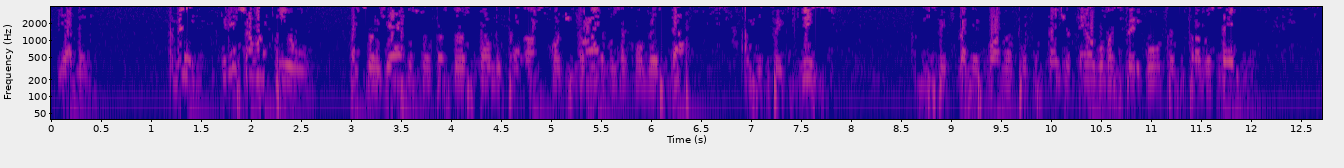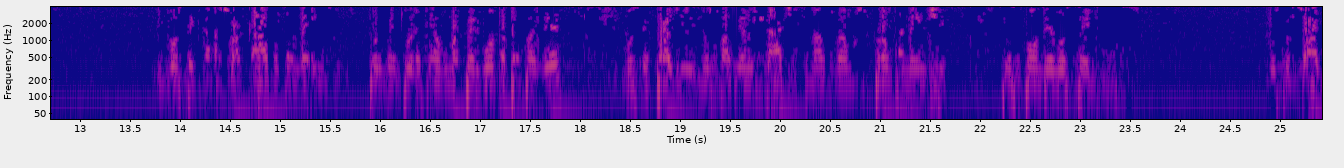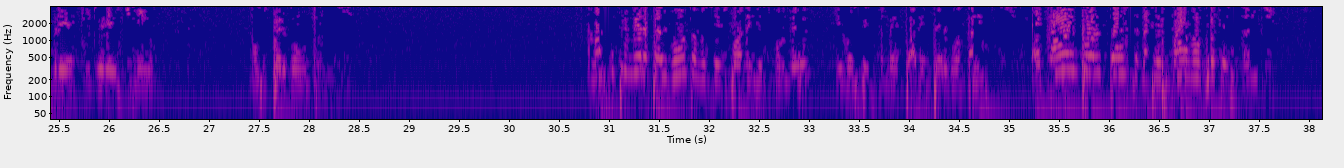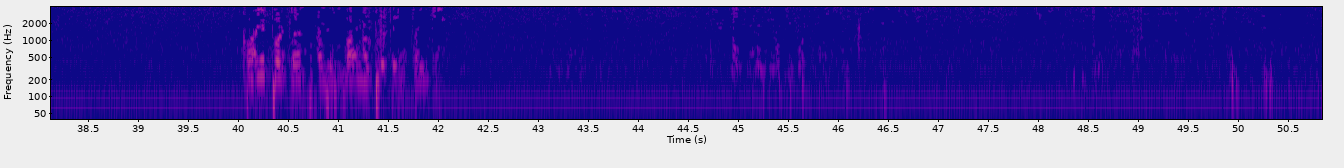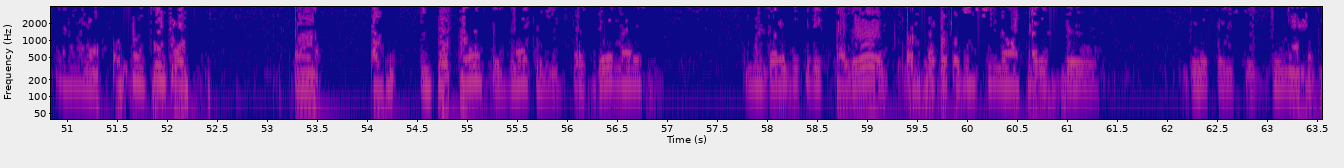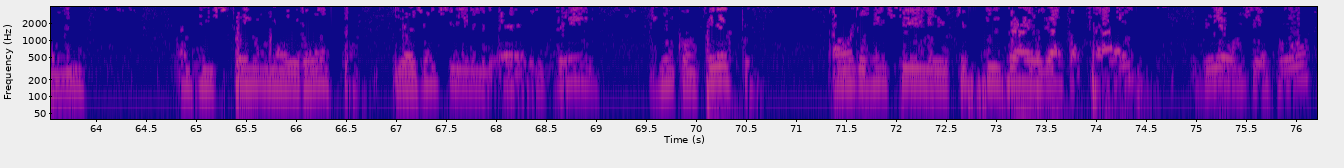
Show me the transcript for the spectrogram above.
e amém. Amém? Queria chamar aqui o pastor Jefferson o pastor Sandro para nós continuarmos a conversar a respeito disso, a respeito da reforma protestante. Eu tenho algumas perguntas para vocês. E você que está na sua casa também, porventura, tem alguma pergunta para fazer, você pode nos fazer no chat que nós vamos prontamente responder vocês. Deixa eu só abrir aqui direitinho as perguntas. A nossa primeira pergunta, vocês podem responder, e vocês também podem perguntar, é qual a importância da reforma protestante? Qual a importância da reforma protestante? É, são tantas é, importâncias né, que a gente pode ver, mas uma delas o Felipe falou, é saber que a gente não apareceu de repente do nada, né? A gente tem uma herança e a gente é, vem de um contexto onde a gente precisa olhar para trás, ver onde errou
